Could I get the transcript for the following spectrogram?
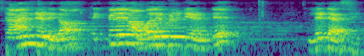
స్టాండర్డ్గా ఎక్కడైనా అవైలబిలిటీ అంటే లెడ్ యాసిడ్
